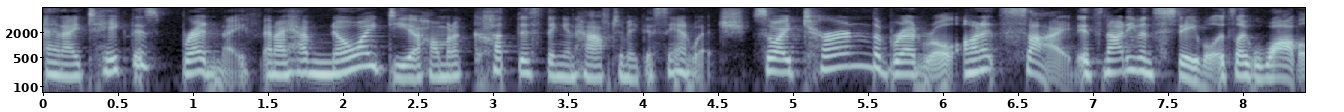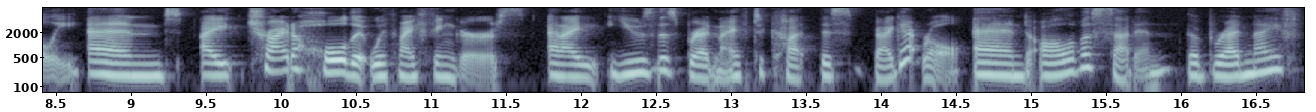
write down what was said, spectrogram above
and I take this bread knife and I have no idea how I'm gonna cut this thing in half to make a sandwich. So I turn the bread roll on its side. It's not even stable, it's like wobbly. And I try to hold it with my fingers and I use this bread knife to cut this baguette roll. And all of a sudden, the bread knife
